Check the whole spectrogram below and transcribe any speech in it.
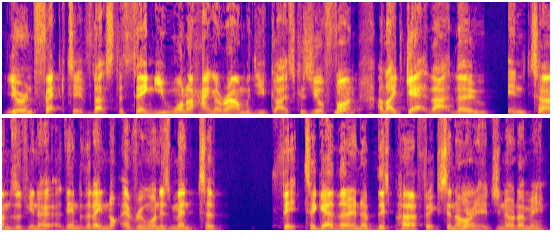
you're infective. That's the thing. You want to hang around with you guys because you're fun. Yeah. And I get that though, in terms of, you know, at the end of the day, not everyone is meant to fit together in a, this perfect scenario. Yeah. Do you know what I mean?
